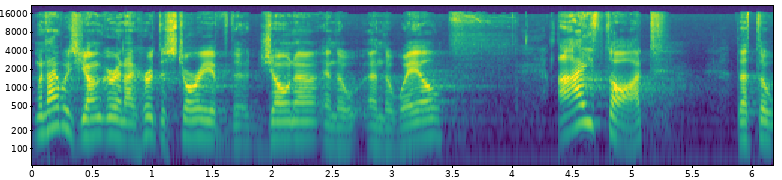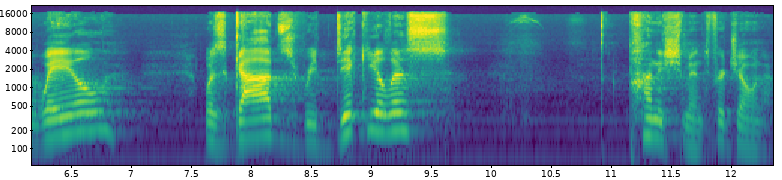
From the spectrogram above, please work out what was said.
when I was younger and I heard the story of the Jonah and the, and the whale, I thought that the whale was God's ridiculous punishment for Jonah.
